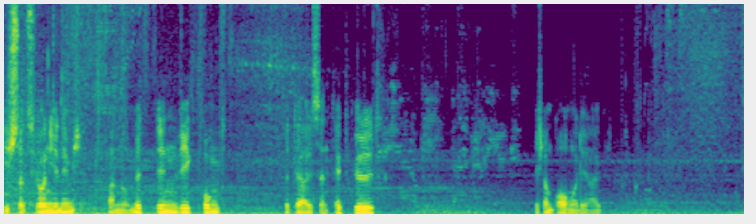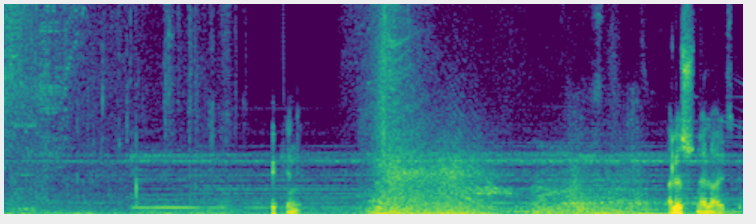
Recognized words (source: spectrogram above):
Die Station hier nehme ich mal nur mit den Wegpunkt, mit der als entdeckt gilt. Welchen brauchen wir den eigentlich? Weg den. Alles schneller als gedacht.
